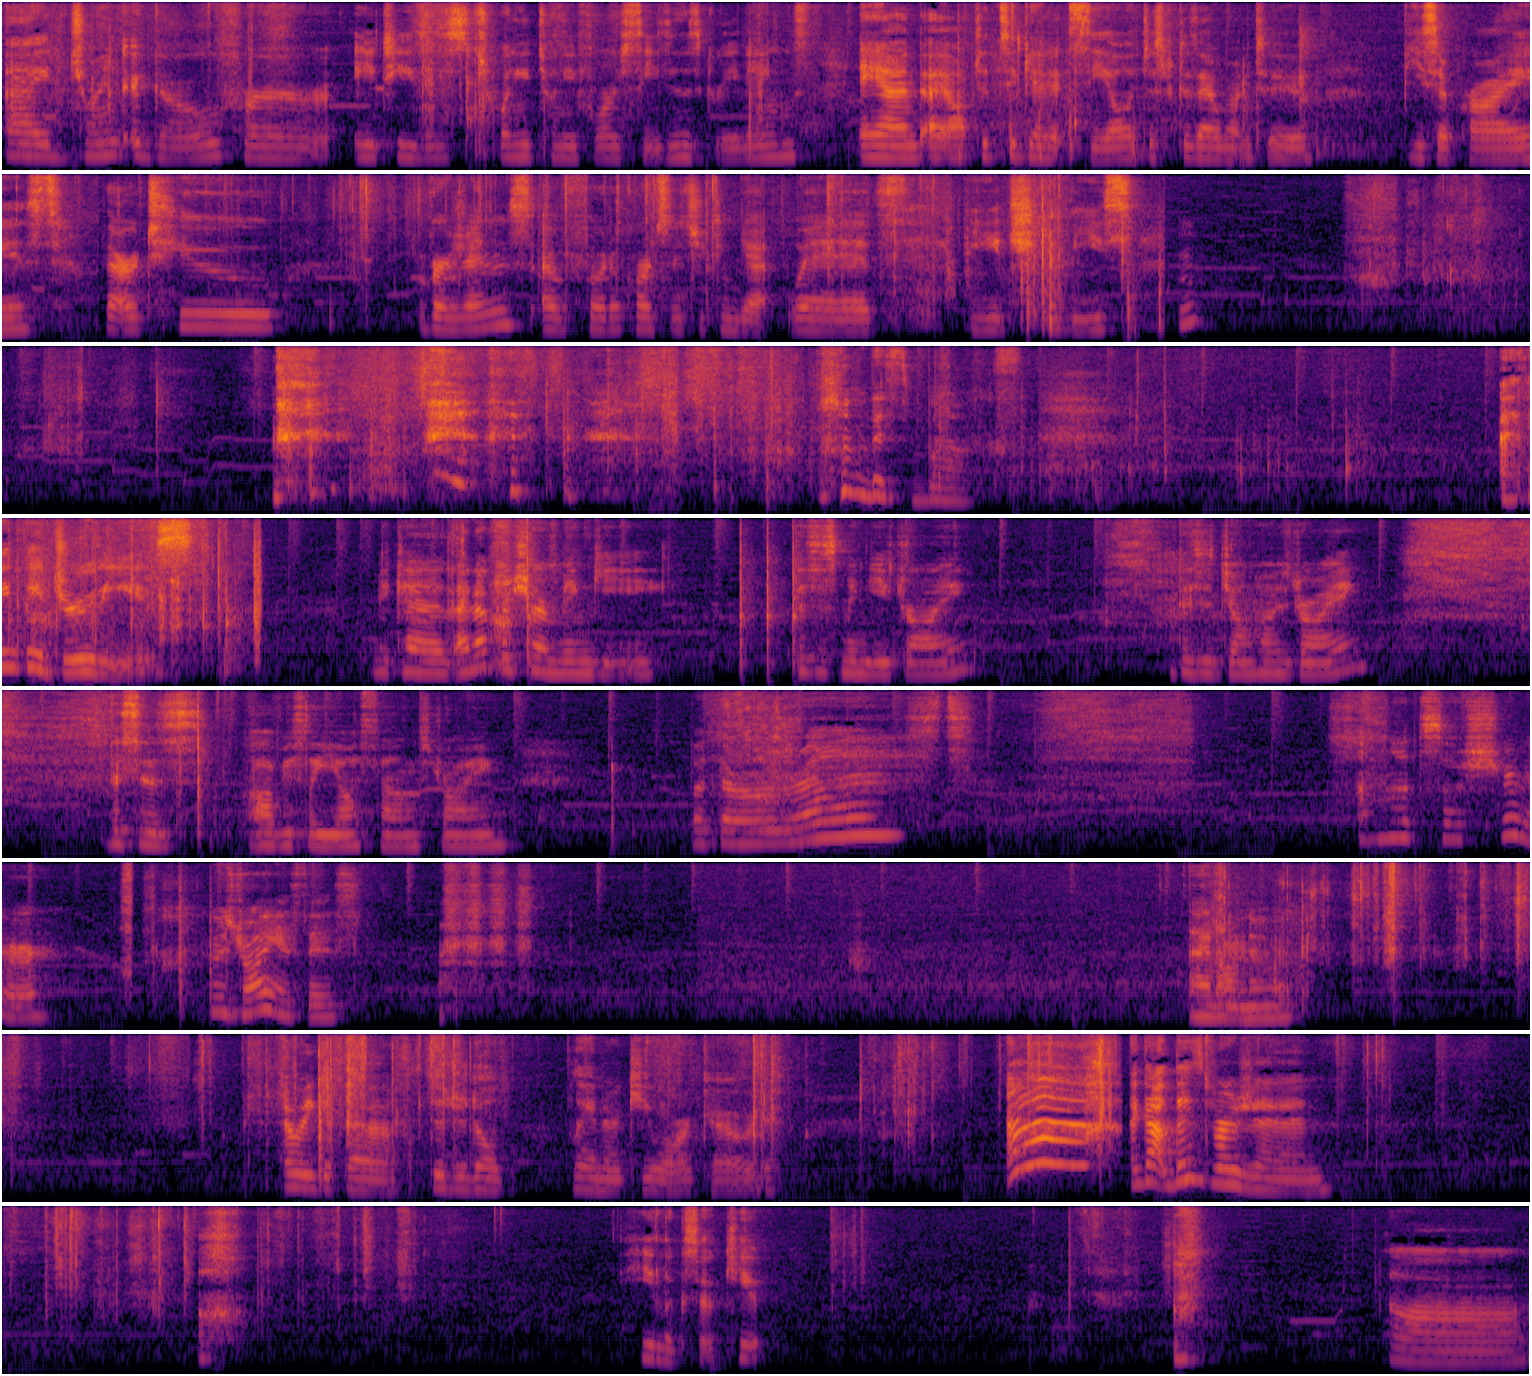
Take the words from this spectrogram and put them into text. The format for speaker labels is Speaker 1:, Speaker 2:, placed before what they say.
Speaker 1: I joined Ago for ATEEZ's 2024 seasons greetings and I opted to get it sealed just because I want to be surprised. There are two versions of photo cards that you can get with each of these. This box. I think they drew these because I know for sure Mingi. This is Mingi's drawing. This is Jongho's drawing. This is obviously Yeosang's drawing. But the rest, I'm not so sure. Whose drawing is this? I don't know. Oh, we get the digital planner QR code. Ah! I got this version. Oh. He looks so cute. Aww.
